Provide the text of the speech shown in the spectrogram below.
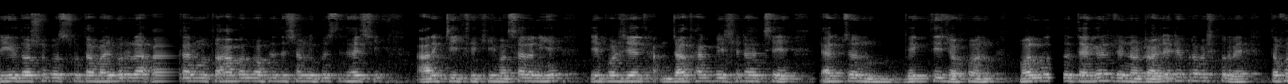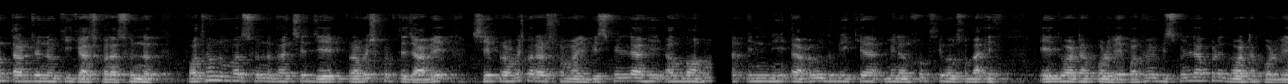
প্রিয় দর্শক শ্রোতা ভাই বোনেরা আকার মতো আবার আপনাদের সামনে উপস্থিত হয়েছি আরেকটি ফিকি মশালা নিয়ে। এ পর্যায়ে যা থাকবে সেটা হচ্ছে একজন ব্যক্তি যখন মলমূত্র ত্যাগের জন্য টয়লেটে প্রবেশ করবে, তখন তার জন্য কি কাজ করা সুন্নত? প্রথম নম্বর সুন্নত হচ্ছে যে প্রবেশ করতে যাবে, সে প্রবেশ করার সময় বিসমিল্লাহি আল্লাহ মিনাল খুবসি ওয়াল খাবাইস। এই দোয়াটা পড়বে। প্রথমে বিসমিল্লাহ পড়ে দোয়াটা পড়বে।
